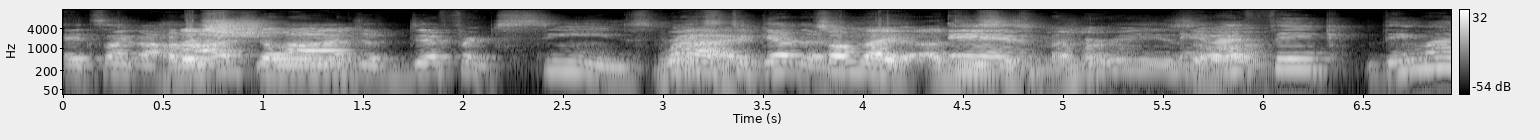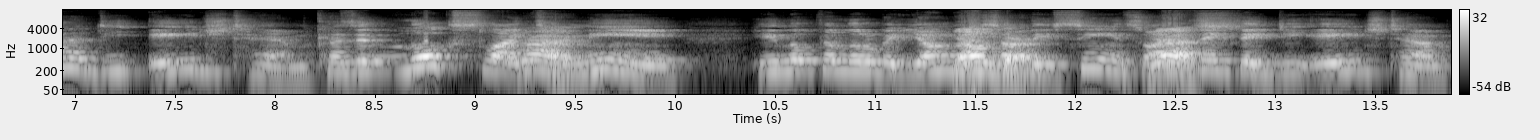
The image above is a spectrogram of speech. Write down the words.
It's like a hodgepodge of different scenes Right. mixed together. So I'm like, are these And- his memories? And or? I think they might have de-aged him because it looks like to me he looked a little bit younger, in some of these scenes. So Yes. I think they de-aged him.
